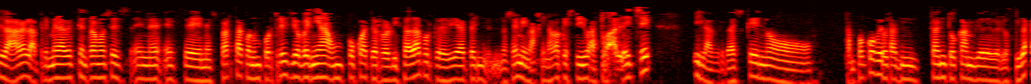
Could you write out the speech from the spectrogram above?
la, la primera vez que entramos es en, es en Esparta con un por tres, yo venía un poco aterrorizada porque debía, no sé, me imaginaba que esto iba a toda leche y la verdad es que no, tampoco veo tan, tanto cambio de velocidad.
